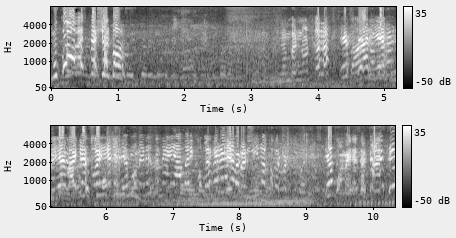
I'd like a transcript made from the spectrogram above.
મૂકો હવે સ્પેશિયલ બસ નંબર નોટ કરો. બાર એક બે વાગે તો એને ડેપો મેનેજર ને અહીંયા અમારી ખબર કરે ને? પણ સીધા ખબર પડતી મને. ડેપો મેનેજર ક્યાં છે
